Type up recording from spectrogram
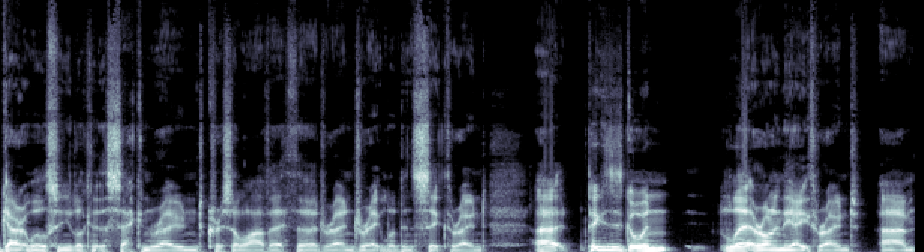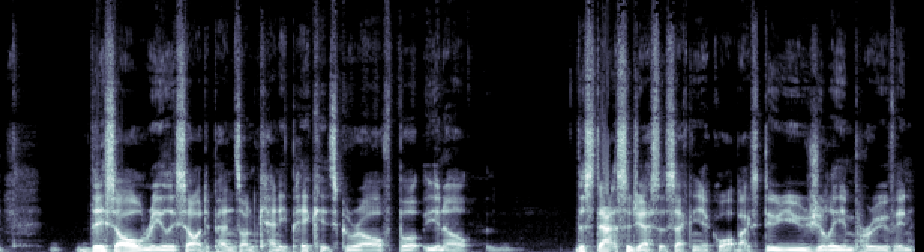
Garrett Wilson, you're looking at the second round, Chris Olave, third round, Drake London, sixth round. Uh, Pickens is going later on in the eighth round. Um, this all really sort of depends on Kenny Pickett's growth, but you know, the stats suggest that second year quarterbacks do usually improve in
